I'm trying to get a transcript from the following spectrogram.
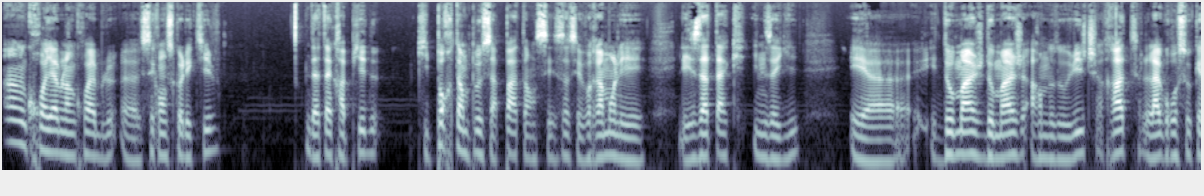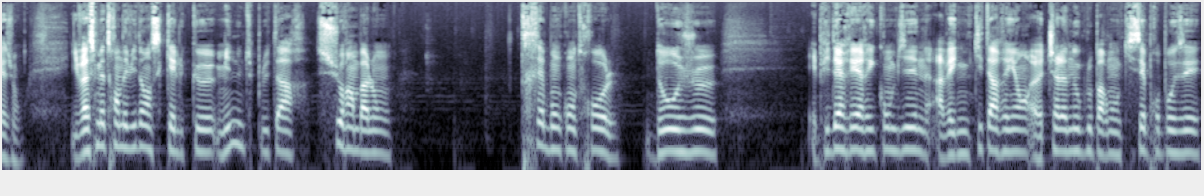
incroyable, incroyable euh, séquence collective d'attaque rapide qui porte un peu sa patte. Hein. C'est ça, c'est vraiment les, attaques Inzaghi. Et, euh, et, dommage, dommage, Arnautovic rate la grosse occasion. Il va se mettre en évidence quelques minutes plus tard sur un ballon très bon contrôle, dos au jeu. Et puis derrière, il combine avec Mkhitaryan, euh, Chalanoglu, pardon, qui s'est proposé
